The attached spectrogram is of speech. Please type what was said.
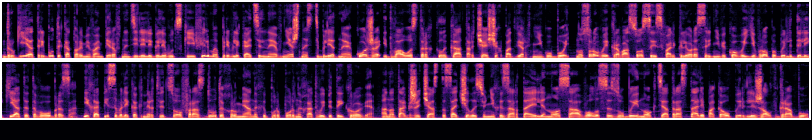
Другие атрибуты, которыми вампиров наделили голливудские фильмы, привлекательная внешность, бледная кожа и два острых клыка, торчащих под верхней губой. Но суровые кровососы из фольклора средневековой Европы были далеки от этого образа. Их описывали как мертвецов, раздутых, румяных и пурпурных от выпитой крови. Она также часто сочилась у них изо рта или носа, а волосы, зубы и ногти отрастали, пока упырь лежал в гробу.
